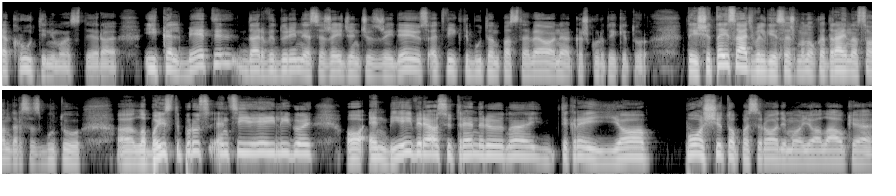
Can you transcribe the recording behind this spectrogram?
rekrūtinimas. Tai yra įkalbėti dar vidurinėse žaidžiančius žaidėjus atvykti būtent pas tave, o ne kažkur tai kitur. Tai šitais atvilgiais aš manau, kad Rainas Sondersas būtų labai stiprus NCAA lygoj, o NBA vyriausių trenerių, na, tikrai jo po šito pasirodymo jo laukia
